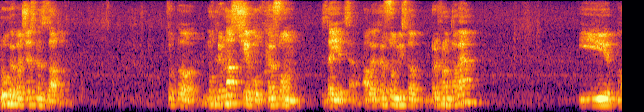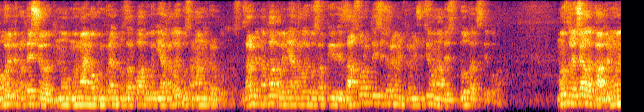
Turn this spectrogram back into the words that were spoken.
друге почесне ззаду. Тобто, ну крім нас ще був Херсон, здається, але Херсон місто прифронтове. І говорити про те, що ну, ми маємо конкурентну зарплату водія тролейбуса, нам не приходилося. Заробітна плата водія тролейбуса в Києві за 40 тисяч гривень, в Кременчуці вона десь до 20 була. Ми втрачали кадри, ми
